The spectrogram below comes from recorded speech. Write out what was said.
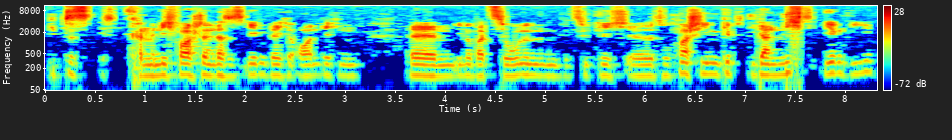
gibt es, ich kann mir nicht vorstellen, dass es irgendwelche ordentlichen ähm, Innovationen bezüglich äh, Suchmaschinen gibt, die dann nicht irgendwie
